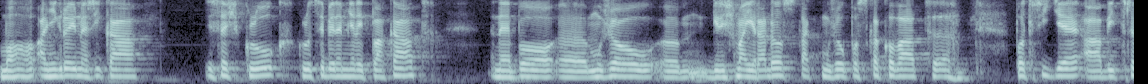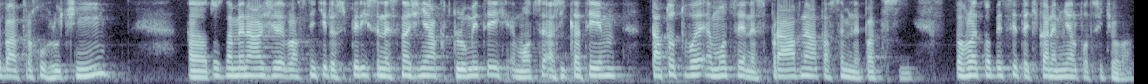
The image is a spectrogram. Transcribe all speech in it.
mohou, a nikdo jim neříká, ty seš kluk, kluci by neměli plakat, nebo e, můžou, e, když mají radost, tak můžou poskakovat e, po třídě a být třeba trochu hluční. To znamená, že vlastně ti dospělí se nesnaží nějak tlumit jejich emoce a říkat jim, tato tvoje emoce je nesprávná, ta sem nepatří. Tohle to by si teďka neměl pocitovat.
